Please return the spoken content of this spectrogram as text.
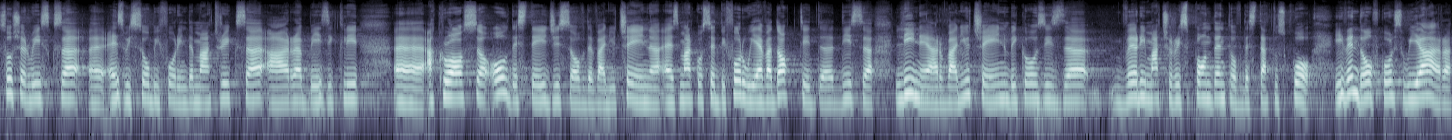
Social risks, uh, uh, as we saw before in the matrix, are basically uh, across uh, all the stages of the value chain. Uh, as Marco said before, we have adopted this linear value chain because it's very much respondent of the status quo, even though, of course, we are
